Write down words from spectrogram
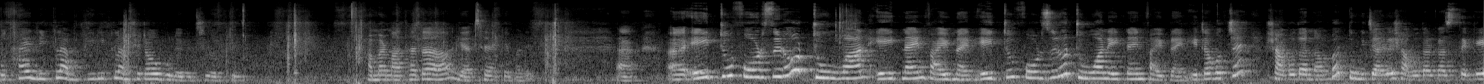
কোথায় লিখলাম, কি লিখলাম সেটাও ভুলে গেছি অব্দি আমার মাথাটা গেছে একেবারে। Eight two four zero two one eight nine five nine eight two four zero two one eight nine five nine এটা হচ্ছে স্বাগতার নাম্বার তুমি চাইলে স্বাগতার কাছ থেকে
